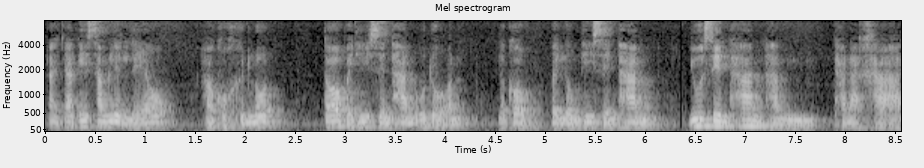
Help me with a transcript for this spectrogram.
หลังจากที่สำเร็จแล้วเราก็ขึ้นรถต่อไปที่เซ็นทรัลอุดร แล้วก็ไปลงที่เซ็นทรัลอยู่เซ็นทรัลหันธนาคาร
